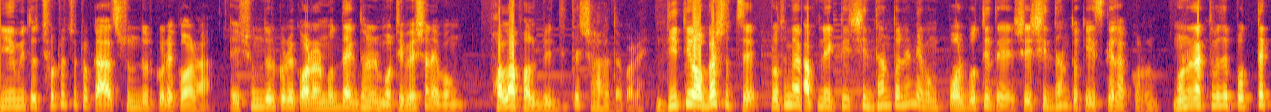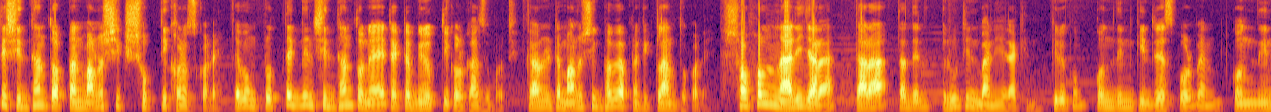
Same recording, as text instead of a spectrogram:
নিয়মিত ছোট ছোট কাজ সুন্দর করে করা, এই সুন্দর করে করার মধ্যে এক ধরনের মোটিভেশন এবং ফলাফল বৃদ্ধিতে সহায়তা করে। দ্বিতীয় অভ্যাস হচ্ছে প্রথমে আপনি একটি সিদ্ধান্ত নিন এবং পরবর্তীতে সেই সিদ্ধান্তকে স্কেল আপ করুন। মনে রাখতে হবে যে প্রত্যেকটি সিদ্ধান্ত আপনার মানসিক শক্তি খরচ করে এবং প্রত্যেক দিন সিদ্ধান্ত নেয় এটা একটা বিরক্তিকর কাজ বটে কারণ এটা মানসিকভাবে আপনাকে ক্লান্ত করে। সফল নারী যারা, তারা তাদের রুটিন বানিয়ে রাখেন। কীরকম? কোন দিন কি ড্রেস পরবেন, কোন দিন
